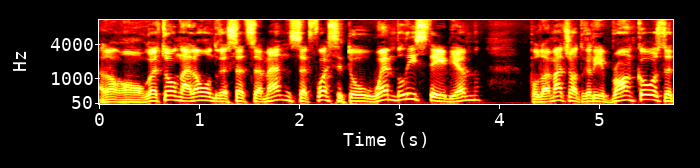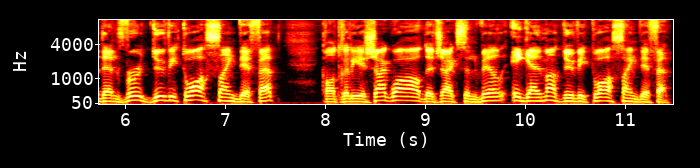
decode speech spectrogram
Alors, on retourne à Londres cette semaine. Cette fois, c'est au Wembley Stadium pour le match entre les Broncos de Denver, deux victoires, cinq défaites, contre les Jaguars de Jacksonville, également deux victoires, cinq défaites.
